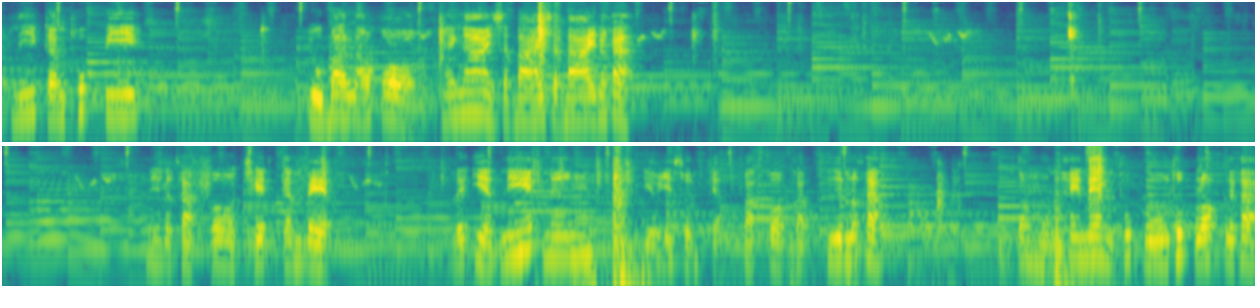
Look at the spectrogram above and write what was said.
บนี้กันทุกปี อยู่บ้านเราก็ง่ายๆสบายสบายๆนะคะนี่แหละค่ะก็เช็ดกันแบบละเอียดนิดนึง เดี๋ยวยายสนจะประกรอบกลับคืนแล้วค่ะ ต้องหมุนให้แน่นทุกรูทุกล็อกเลยค่ะ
